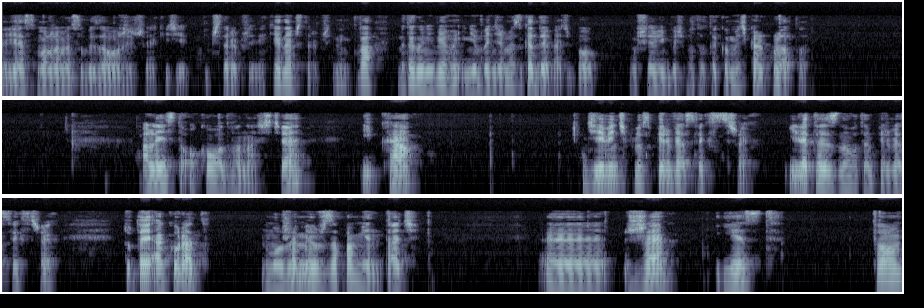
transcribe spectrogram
y, jest. Możemy sobie założyć, że jakieś 4,1, 4,2. My tego nie wiemy i nie będziemy zgadywać, bo musielibyśmy do tego mieć kalkulator ale jest to około 12 i k 9 plus pierwiastek z 3. Ile to jest znowu ten pierwiastek z 3? Tutaj akurat możemy już zapamiętać, yy, że jest to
